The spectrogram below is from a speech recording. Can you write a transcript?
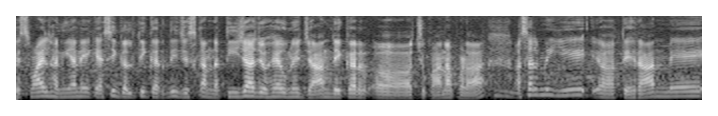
इस्माइल हनिया ने एक ऐसी गलती कर दी जिसका नतीजा जो है उन्हें जान देकर चुकाना पड़ा। असल में ये तेहरान में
